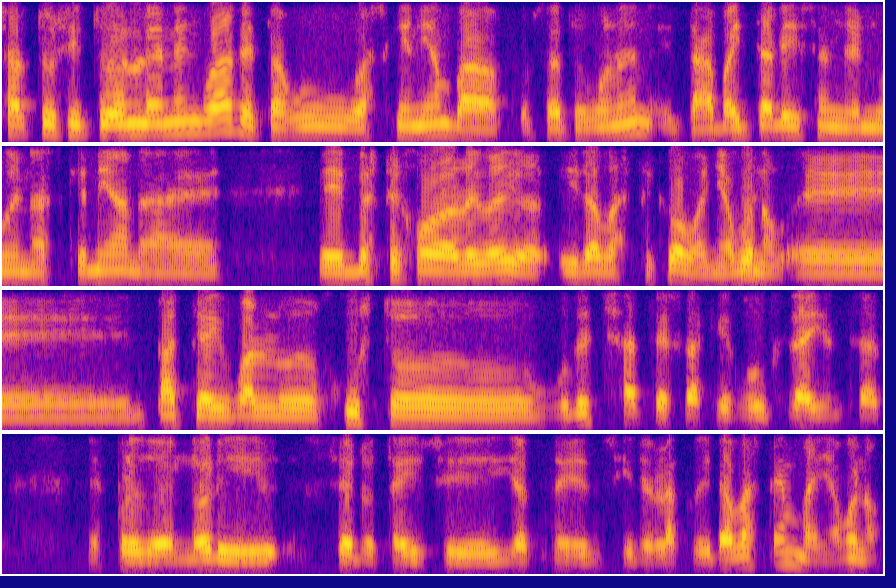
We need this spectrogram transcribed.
sartu zituen lehenengoak, eta gu azkenean, ba, kostatu gunen, eta baitare izan genuen azkenean, e, e, beste jolare bai irabazteko, baina, bueno, e, empatea igual justo guretzat, ez dakik gu fraientzat, ez duen hori 0 eta izi zirelako irabazten, baina, bueno,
